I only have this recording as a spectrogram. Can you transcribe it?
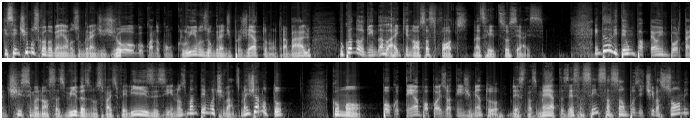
que sentimos quando ganhamos um grande jogo, quando concluímos um grande projeto no trabalho, ou quando alguém dá like em nossas fotos nas redes sociais. Então ele tem um papel importantíssimo em nossas vidas, nos faz felizes e nos mantém motivados. Mas já notou como pouco tempo após o atingimento destas metas, essa sensação positiva some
